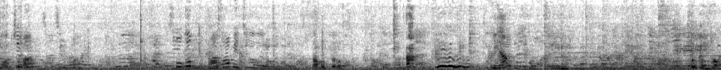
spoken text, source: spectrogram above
먹지 마. 소금 와사비 찍어주라고 하잖아요. 나 못 들었어. 그냥? 또 뱉어.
